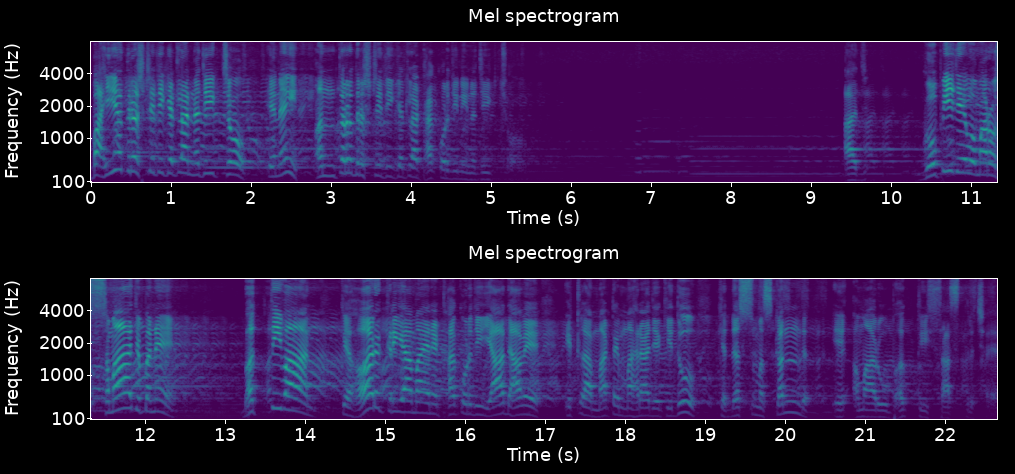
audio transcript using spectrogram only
બાહ્ય દ્રષ્ટિથી કેટલા નજીક છો એ નહીં અંતર દ્રષ્ટિથી કેટલા ઠાકોરજીની નજીક છો? આજ ગોપી જેવો મારો સમાજ બને, ભક્તિવાન કે હર ક્રિયામાં એને ઠાકોરજી યાદ આવે એટલા માટે મહારાજે કીધું કે દસમ સ્કંદ એ અમારું ભક્તિ શાસ્ત્ર છે.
